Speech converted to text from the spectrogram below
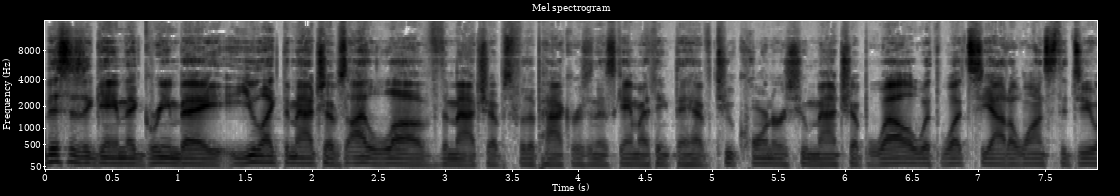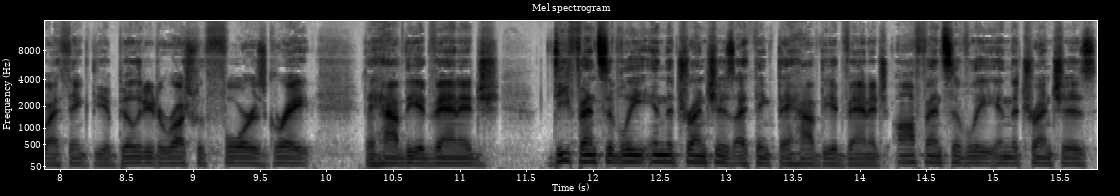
this is a game that Green Bay, you like the matchups. I love the matchups for the Packers in this game. I think they have two corners who match up well with what Seattle wants to do. I think the ability to rush with four is great. They have the advantage defensively in the trenches. I think they have the advantage offensively in the trenches.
